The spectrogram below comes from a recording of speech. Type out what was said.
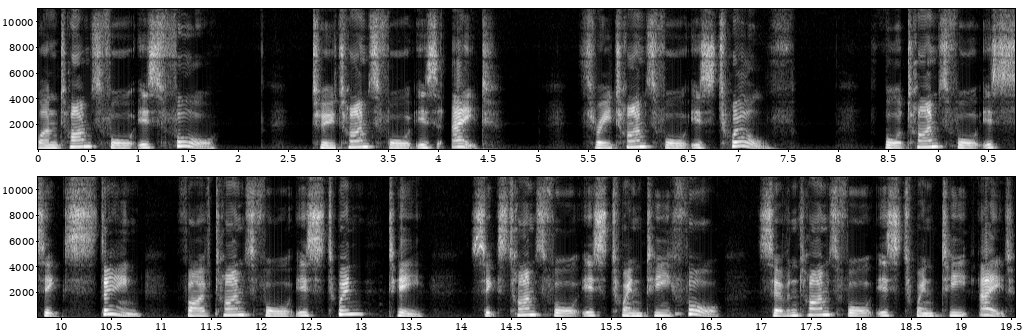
1 times 4 is 4. 2 times 4 is 8. 3 times 4 is 12. 4 times 4 is 16. 5 times 4 is 20. 6 times 4 is 24. 7 times 4 is 28.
